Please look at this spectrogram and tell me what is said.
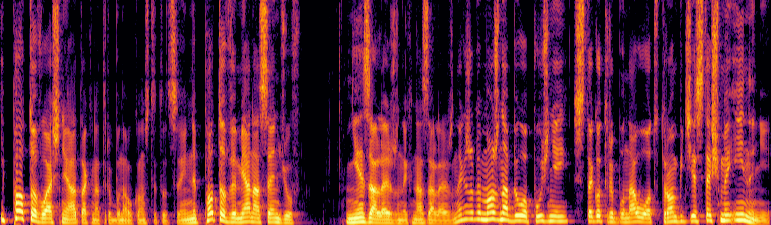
I po to właśnie atak na Trybunał Konstytucyjny, po to wymiana sędziów niezależnych na zależnych, żeby można było później z tego Trybunału odtrąbić, jesteśmy inni.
